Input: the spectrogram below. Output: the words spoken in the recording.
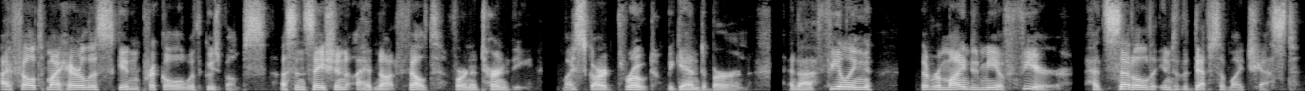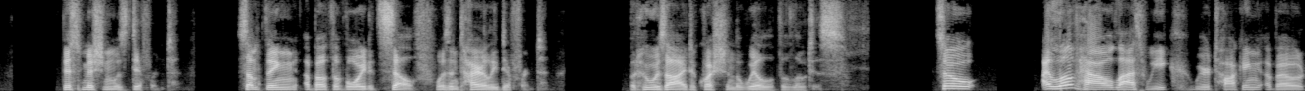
I felt my hairless skin prickle with goosebumps, a sensation I had not felt for an eternity. My scarred throat began to burn, and a feeling that reminded me of fear had settled into the depths of my chest. This mission was different. Something about the void itself was entirely different. But who was I to question the will of the Lotus? So, I love how last week we were talking about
